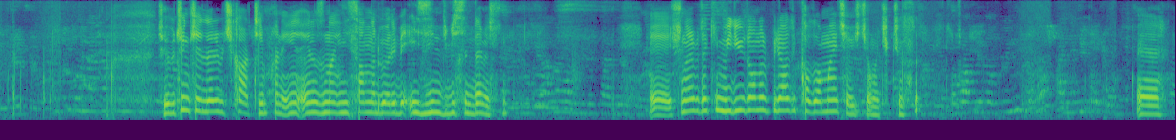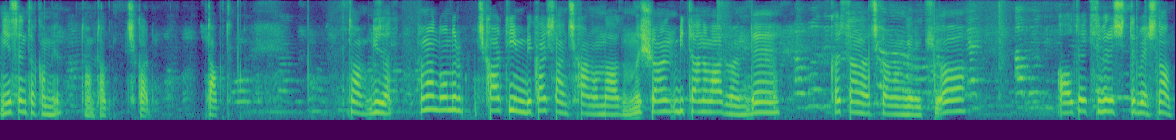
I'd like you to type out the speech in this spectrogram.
Şöyle bütün kedileri bir çıkartayım. Hani en azından insanları böyle bir ezeyim gibisin demesin. Ee, şunları bir takayım. Videoyu dondurup birazcık kazanmaya çalışacağım açıkçası. Ee, niye seni takamıyorum? Tamam tak çıkardım. Taktım. Tamam güzel. Hemen dondurup çıkartayım. Birkaç tane çıkarmam lazımdı. Şu an bir tane var bende. Kaç tane daha çıkarmam gerekiyor? 6 eksi 1 eşittir 5 tamam.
